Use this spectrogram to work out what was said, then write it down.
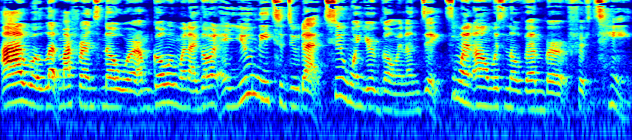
I will let my friends know where I'm going when I go, in, and you need to do that too when you're going on dates. Went on was November 15th.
